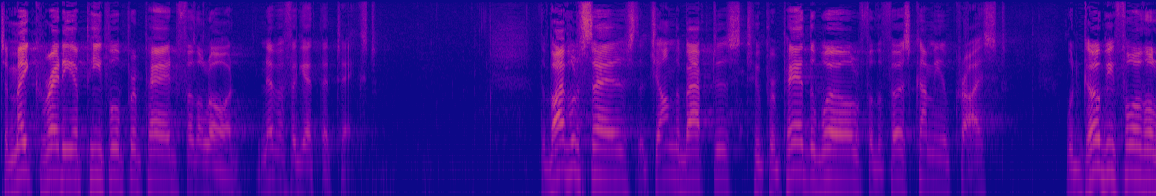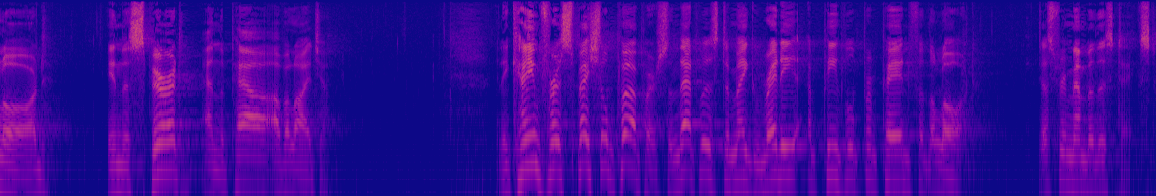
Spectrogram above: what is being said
to make ready a people prepared for the Lord. Never forget that text. The Bible says that John the Baptist, who prepared the world for the first coming of Christ, would go before the Lord in the spirit and the power of Elijah. And he came for a special purpose, and that was to make ready a people prepared for the Lord. Just remember this text.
